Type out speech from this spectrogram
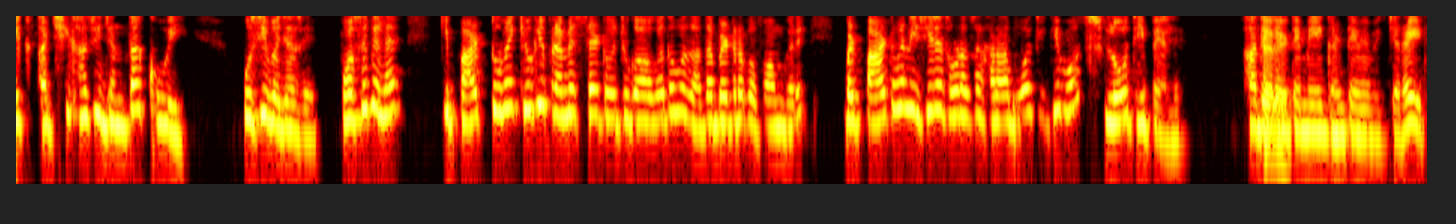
एक अच्छी खासी जनता खोई उसी वजह से। पॉसिबल है कि पार्ट टू में क्योंकि प्रेमिस सेट हो चुका होगा तो वो ज़्यादा बेटर परफॉर्म करे। बट पार्ट वन इसीलिए थोड़ा सा खराब हुआ क्योंकि बहुत स्लो थी पहले। आधे घंटे में एक घंटे में picture right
